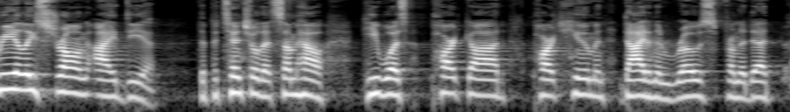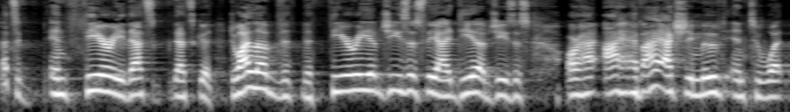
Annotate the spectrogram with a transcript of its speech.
really strong idea the potential that somehow he was part God, part human, died and then rose from the dead. That's a, in theory, that's, that's good. Do I love the, the theory of Jesus, the idea of Jesus, or have I, have I actually moved into what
